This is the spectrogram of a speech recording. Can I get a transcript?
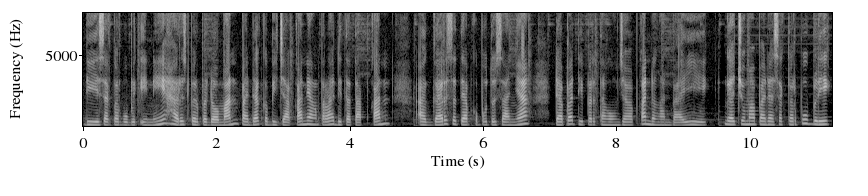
di sektor publik ini harus berpedoman pada kebijakan yang telah ditetapkan agar setiap keputusannya dapat dipertanggungjawabkan dengan baik. Gak cuma pada sektor publik,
